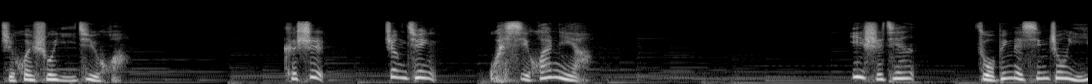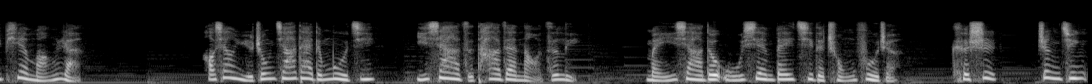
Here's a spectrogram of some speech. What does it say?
只会说一句话。可是，郑钧，我喜欢你啊！一时间，左兵的心中一片茫然，好像雨中夹带的木屐一下子踏在脑子里，每一下都无限悲戚的重复着。可是，郑钧，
